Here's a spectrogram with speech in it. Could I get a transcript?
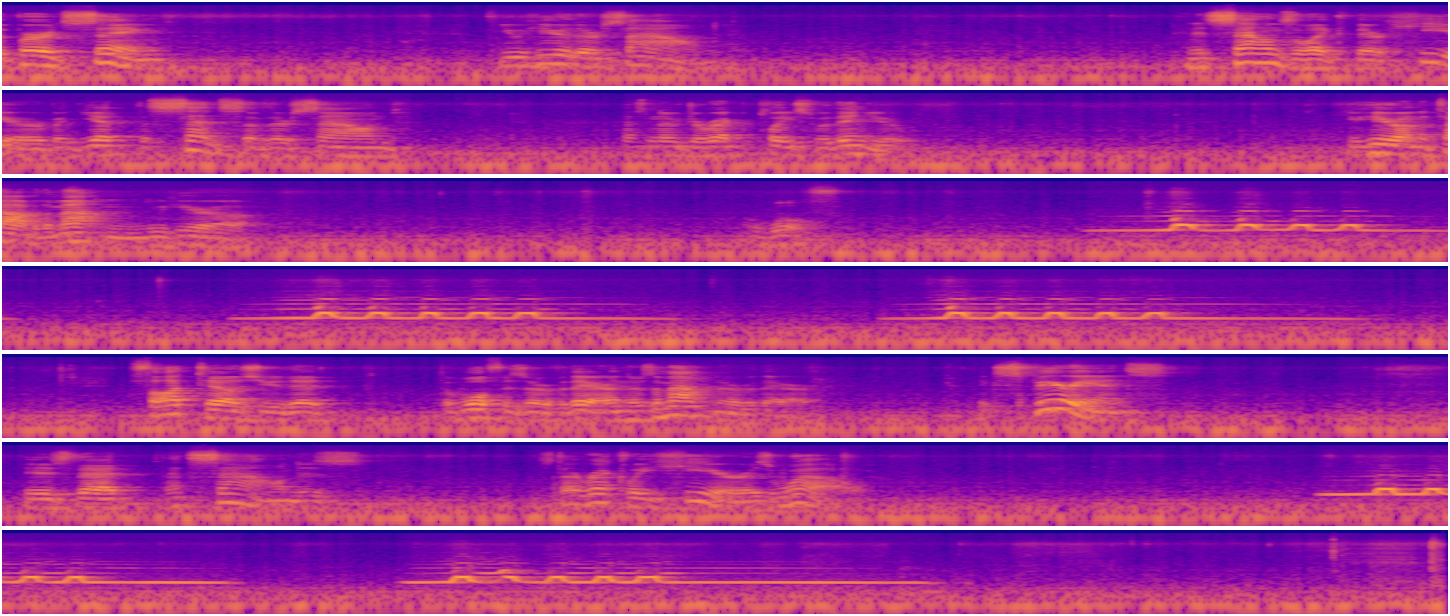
The birds sing, you hear their sound. And it sounds like they're here, but yet the sense of their sound has no direct place within you. You hear on the top of the mountain, you hear a, a wolf. Thought tells you that the wolf is over there and there's a mountain over there. Experience is that that sound is, is directly here as well.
